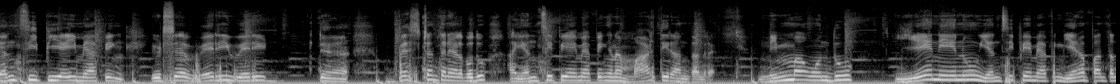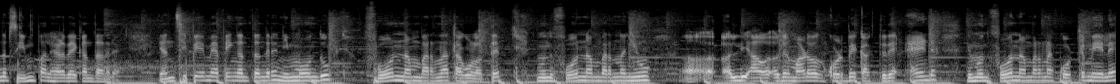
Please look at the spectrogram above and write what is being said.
N C P I mapping. It's a very very best ಅಂತಲೇ ಹೇಳ್ಬೋದು. ಆ ಎನ್ ಸಿ ಪಿ ಐ ಮ್ಯಾಪಿಂಗನ್ನು ಮಾಡ್ತೀರಾ ಅಂತಂದರೆ, ನಿಮ್ಮ ಒಂದು ಏನೇನು N C P I mapping ಏನಪ್ಪ ಅಂತಂದ್ರೆ ಸಿಂಪಲ್ ಹೇಳಬೇಕಂತಂದರೆ, N C P I mapping ಅಂತಂದರೆ ನಿಮ್ಮ ಒಂದು ಫೋನ್ ನಂಬರನ್ನ ತಗೊಳುತ್ತೆ. ನಿಮ್ಮೊಂದು ಫೋನ್ ನಂಬರನ್ನ ನೀವು ಅಲ್ಲಿ ಅದನ್ನು ಮಾಡುವಾಗ ಕೊಡಬೇಕಾಗ್ತದೆ. ಆ್ಯಂಡ್ ನಿಮ್ಮೊಂದು ಫೋನ್ ನಂಬರನ್ನ ಕೊಟ್ಟ ಮೇಲೆ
